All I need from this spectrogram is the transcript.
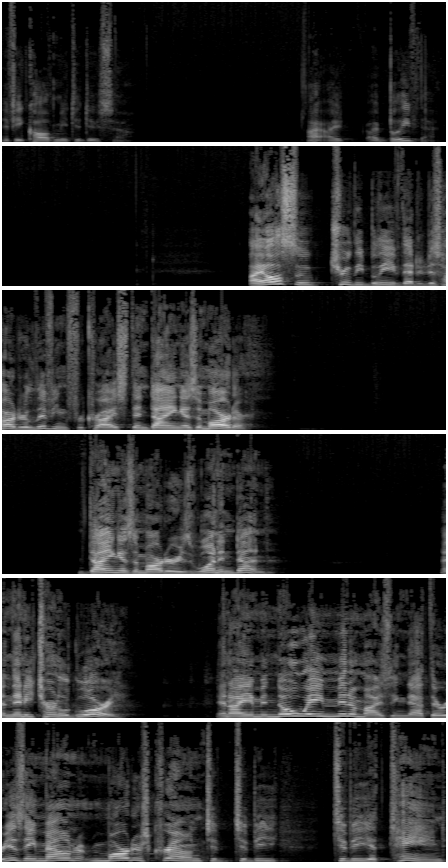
if he called me to do so. I, I, I believe that. I also truly believe that it is harder living for Christ than dying as a martyr. Dying as a martyr is one and done and then eternal glory. And I am in no way minimizing that. There is a martyr's crown to, to, be, to be attained,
